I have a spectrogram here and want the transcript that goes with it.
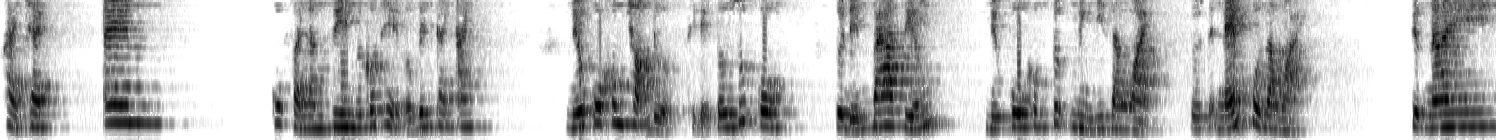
Khải Trạch Em... Cô phải làm gì mới có thể ở bên cạnh anh nếu cô không chọn được thì để tôi giúp cô. Tôi đến 3 tiếng. Nếu cô không tự mình đi ra ngoài, tôi sẽ ném cô ra ngoài. Việc này...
